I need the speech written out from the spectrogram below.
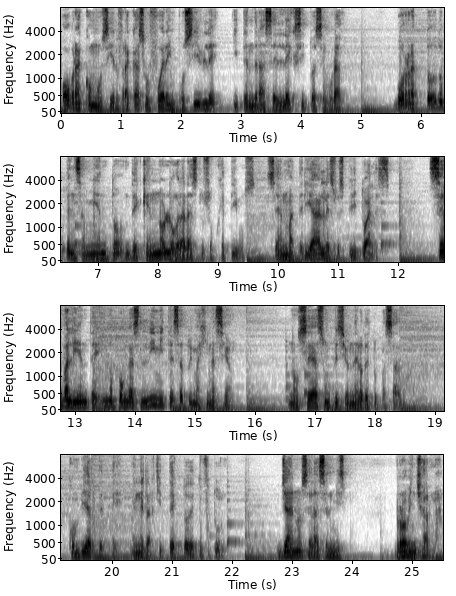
Obra como si el fracaso fuera imposible y tendrás el éxito asegurado. Borra todo pensamiento de que no lograrás tus objetivos, sean materiales o espirituales. Sé valiente y no pongas límites a tu imaginación. No seas un prisionero de tu pasado. Conviértete en el arquitecto de tu futuro. Ya no serás el mismo. Robin Sharma.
